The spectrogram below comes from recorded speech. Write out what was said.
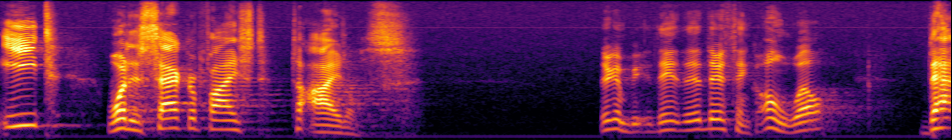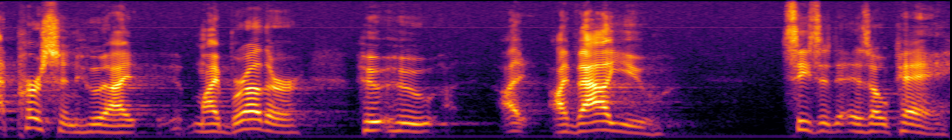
eat what is sacrificed to idols? They're going to be, they, they, they think, oh, well, that person who I, my brother, who, who I, I value, sees it as okay.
